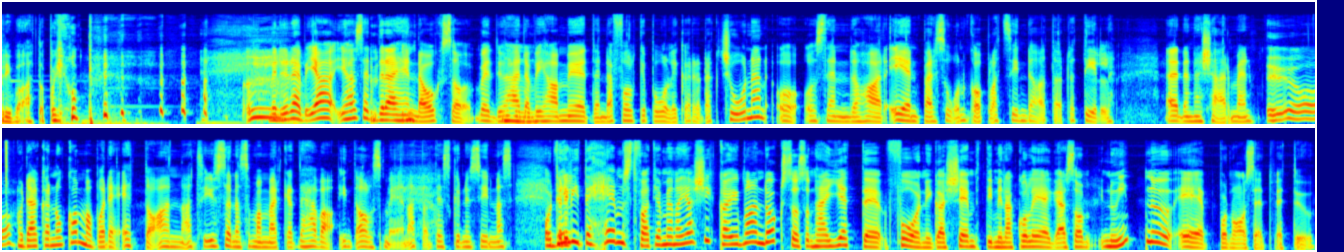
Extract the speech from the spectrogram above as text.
privat och på jobb. Men det där, jag, jag har sett det där hända också, vet du, här där vi har möten där folk är på olika redaktioner och, och sen då har en person kopplat sin dator till den här skärmen. Ja. Och där kan nog komma både ett och annat. Just sådana som man märker att det här var inte alls menat att det skulle synas. Och det är lite hemskt för att jag menar jag skickar ibland också sådana här jättefåniga skämt till mina kollegor som nu inte nu är på något sätt vet du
